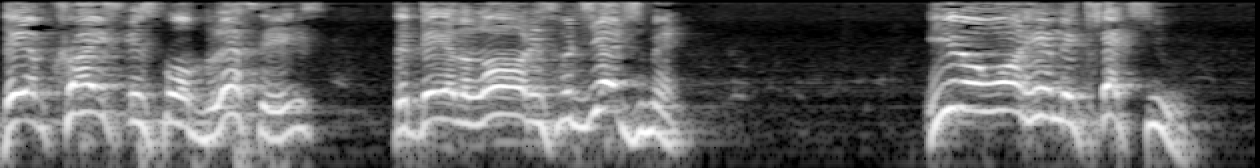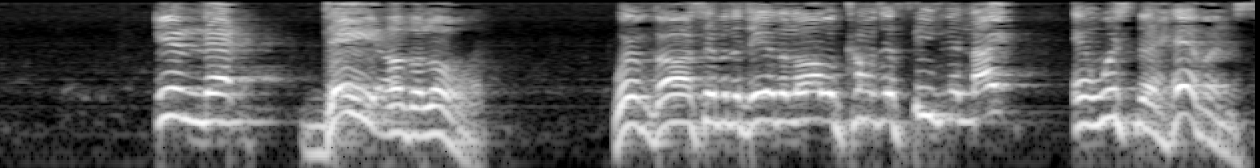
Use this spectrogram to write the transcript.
Day of Christ is for blessings. The day of the Lord is for judgment. You don't want him to catch you in that day of the Lord. Where God said, For the day of the Lord will come as a thief in the night, in which the heavens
